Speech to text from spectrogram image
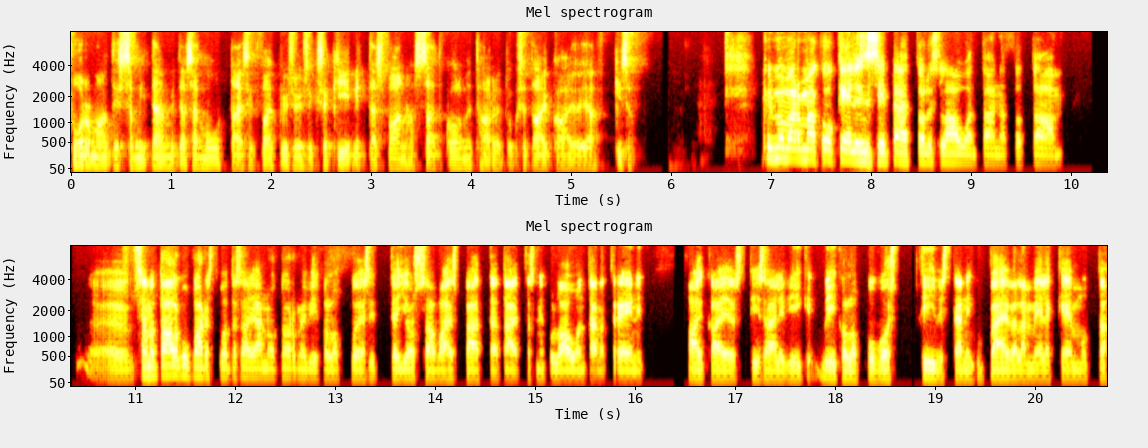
formaatissa mitään, mitä sä muuttaisit vai pysyisikö se kiinni tässä vanhassa, että kolmet harjoitukset aikaa jo ja kisa? Kyllä mä varmaan kokeilisin sitä, että olisi lauantaina tota, sanotaan alkukaudesta voitaisiin ajaa noita normiviikonloppuja ja sitten jossain vaiheessa päättää, että ajettaisiin niin lauantaina treenit aikaa, jos kisa, eli viikonloppu voisi tiivistää niin kuin päivällä melkein, mutta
